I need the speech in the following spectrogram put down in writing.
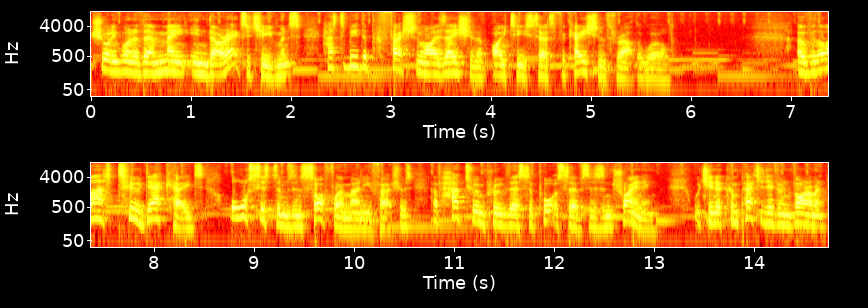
surely one of their main indirect achievements has to be the professionalisation of IT certification throughout the world. Over the last two decades, all systems and software manufacturers have had to improve their support services and training, which in a competitive environment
